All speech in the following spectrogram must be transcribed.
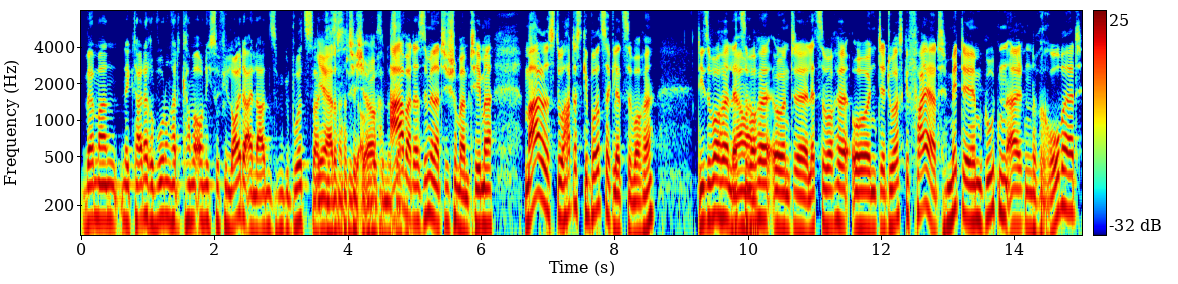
wenn man eine kleinere Wohnung hat, kann man auch nicht so viele Leute einladen zum Geburtstag. Ja, das, das ist natürlich, auch. auch. Aber da sind wir natürlich schon beim Thema. Marius, du hattest Geburtstag letzte Woche. Diese Woche, letzte ja, Woche und äh, letzte Woche. Und äh, du hast gefeiert mit dem guten alten Robert.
